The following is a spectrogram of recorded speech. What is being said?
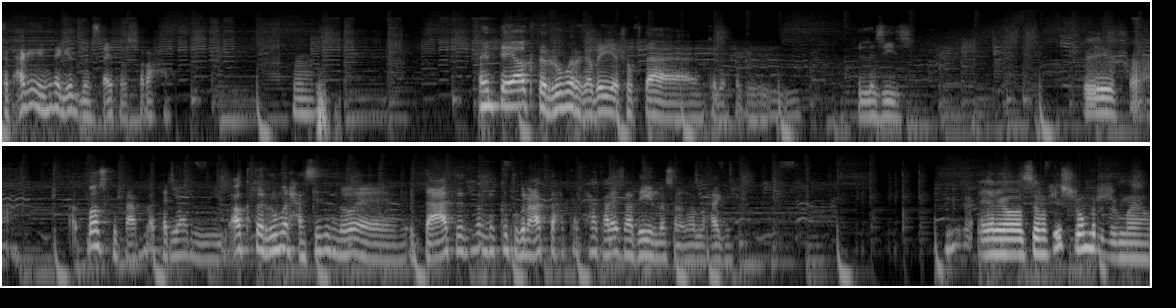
كانت حاجة جميلة جدا ساعتها الصراحة. أنت إيه أكتر رومر غبية شفتها كده في في اللذيذ. إيه ف باسكت عامة يعني أكتر رومر حسيت إن هو أنت قعدت ممكن تكون قعدت تضحك عليه ساعتين مثلا ولا حاجة. يعني هو أصل مفيش رومر ما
